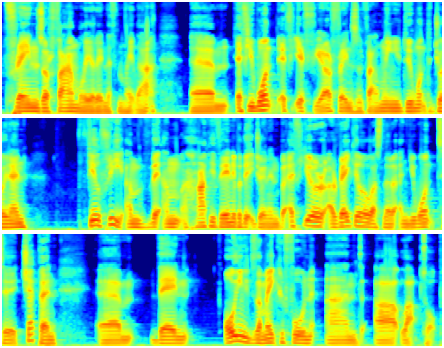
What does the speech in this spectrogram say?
friends or family or anything like that. Um, if you want, if if you are friends and family and you do want to join in, feel free. I'm I'm happy for anybody to join in. But if you're a regular listener and you want to chip in, um, then all you need is a microphone and a laptop,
